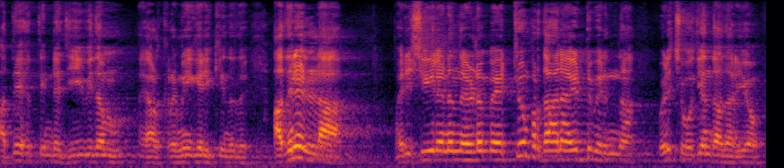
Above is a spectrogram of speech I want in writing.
അദ്ദേഹത്തിന്റെ ജീവിതം അയാൾ ക്രമീകരിക്കുന്നത്. അതിനുള്ള പരിശീലനം നേടുമ്പോൾ ഏറ്റവും പ്രധാനമായിട്ട് വരുന്ന ഒരു ചോദ്യം എന്താണെന്നറിയോ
